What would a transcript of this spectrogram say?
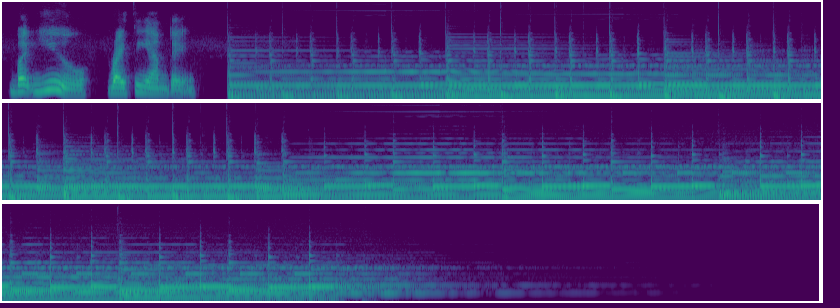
but you write the ending.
